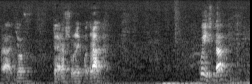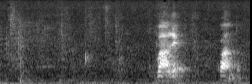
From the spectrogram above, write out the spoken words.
raggio Terra-Sole al quadrato. Questa vale quanto?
